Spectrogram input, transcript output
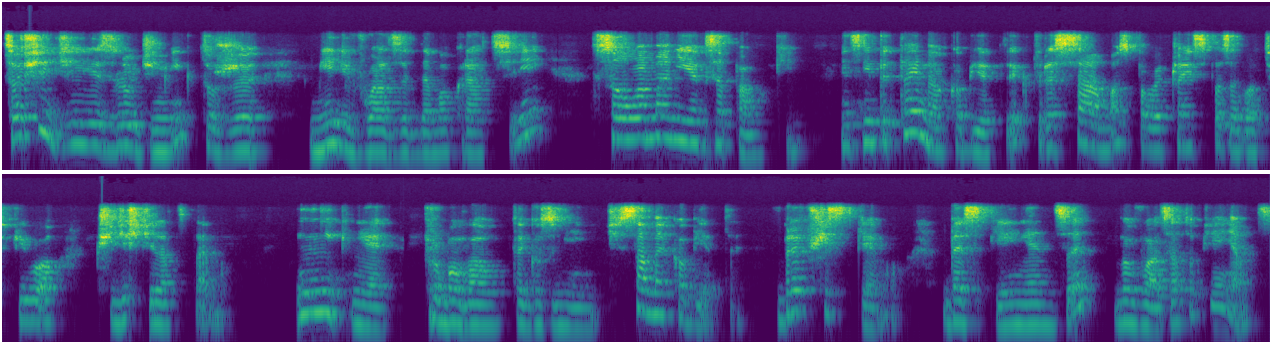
Co się dzieje z ludźmi, którzy mieli władzę w demokracji, są łamani jak zapałki. Więc nie pytajmy o kobiety, które samo społeczeństwo załatwiło 30 lat temu. Nikt nie próbował tego zmienić. Same kobiety. Wbrew wszystkiemu. Bez pieniędzy, bo władza to pieniądze.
